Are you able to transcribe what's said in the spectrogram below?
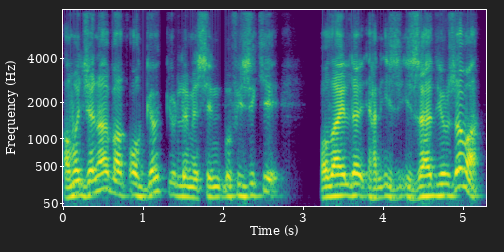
Ama Cenab-ı Hak o gök gürlemesinin bu fiziki olayla hani iz, izah ediyoruz ama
